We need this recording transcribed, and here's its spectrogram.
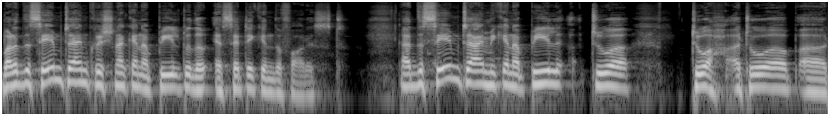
But at the same time, Krishna can appeal to the ascetic in the forest. At the same time, he can appeal to a to a to a uh,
